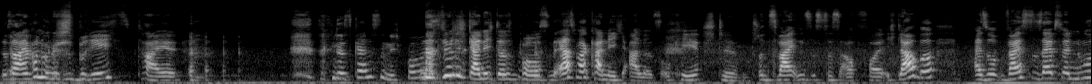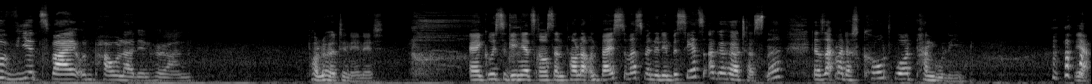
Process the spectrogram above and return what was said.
Das war einfach nur ein Gesprächsteil. Das kannst du nicht posten. Natürlich kann ich das posten. Erstmal kann ich alles, okay? Stimmt. Und zweitens ist das auch voll. Ich glaube, also weißt du, selbst wenn nur wir zwei und Paula den hören. Paula hört den eh nicht. Äh, Grüße gehen jetzt raus an Paula. Und weißt du was, wenn du den bis jetzt gehört hast, ne? Da sag mal das Codewort Pangolin. Ja.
